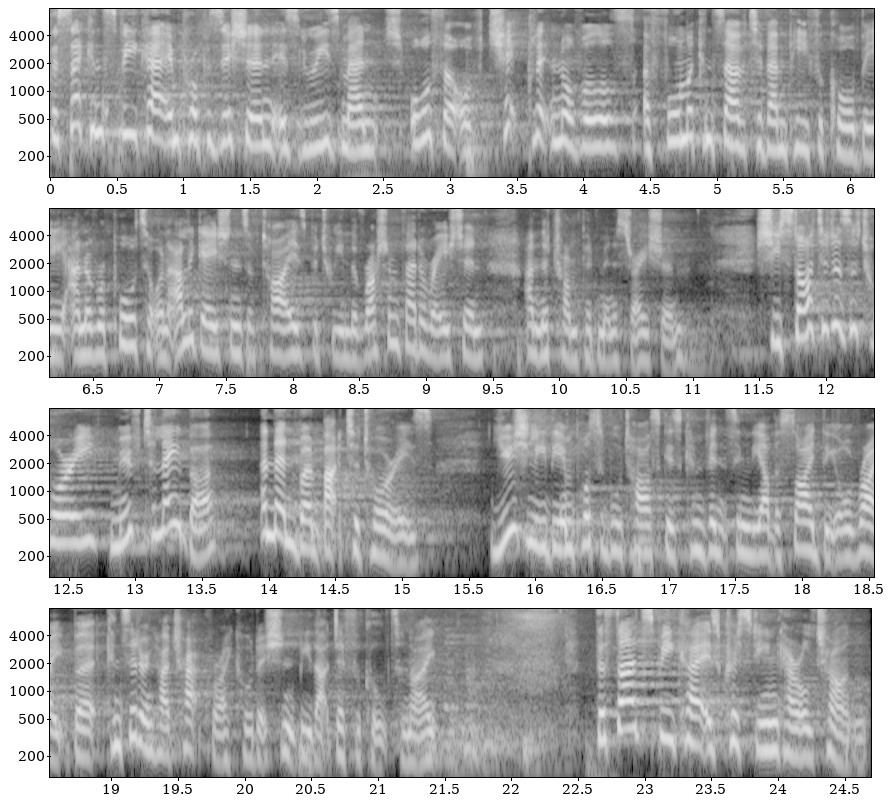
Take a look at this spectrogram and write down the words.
The second speaker in proposition is Louise Mensch, author of chick lit novels, a former Conservative MP for Corby, and a reporter on allegations of ties between the Russian Federation and the Trump administration. She started as a Tory, moved to Labour, and then went back to Tories. Usually, the impossible task is convincing the other side that you're right, but considering her track record, it shouldn't be that difficult tonight. The third speaker is Christine Carroll Chung,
